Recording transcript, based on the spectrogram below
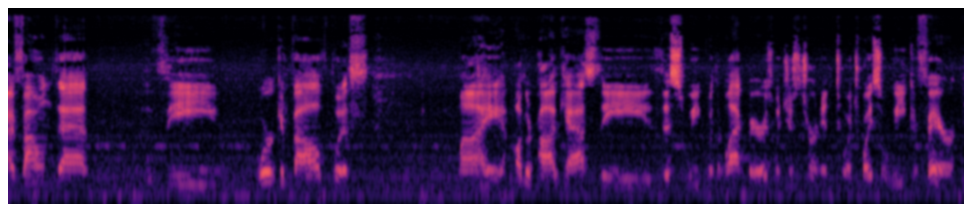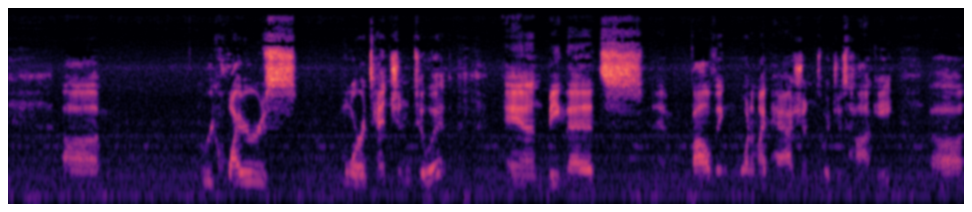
I found that the work involved with my other podcast, the This Week with the Black Bears, which has turned into a twice a week affair, um, requires more attention to it. And being that it's involving one of my passions, which is hockey. Uh,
